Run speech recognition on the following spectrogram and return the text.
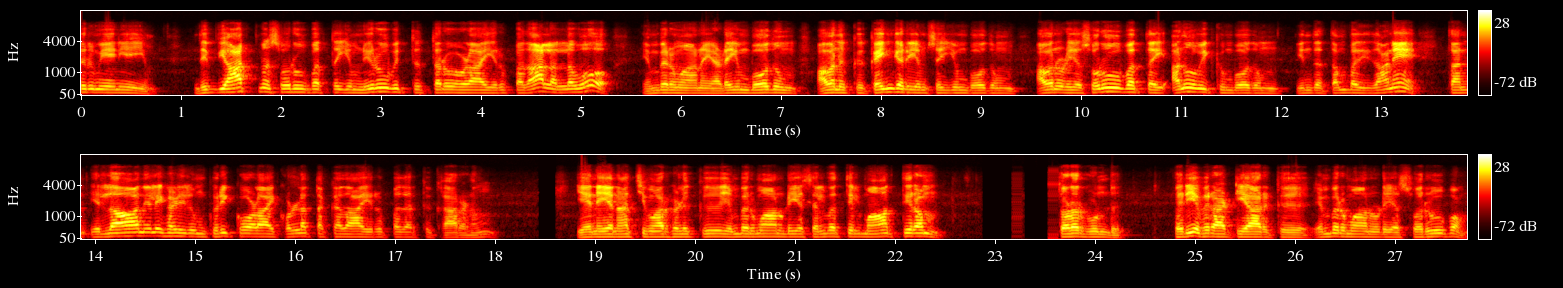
திருமேனியையும் திவ்யாத்ம ஸ்வரூபத்தையும் நிரூபித்து தருவளாயிருப்பதால் அல்லவோ எம்பெருமானை அடையும் போதும் அவனுக்கு கைங்கரியம் செய்யும் போதும் அவனுடைய சொரூபத்தை அனுபவிக்கும் போதும் இந்த தம்பதி தானே தன் எல்லா நிலைகளிலும் குறிக்கோளாய் கொள்ளத்தக்கதாய் இருப்பதற்கு காரணம். ஏனைய நாச்சிமார்களுக்கு எம்பெருமானுடைய செல்வத்தில் மாத்திரம் தொடர்புண்டு பெரிய பிராட்டியாருக்கு எம்பெருமானுடைய ஸ்வரூபம்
